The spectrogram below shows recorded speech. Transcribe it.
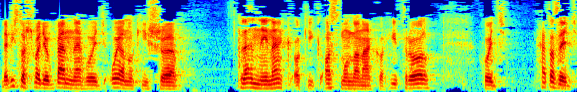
De biztos vagyok benne, hogy olyanok is lennének, akik azt mondanák a hitről, hogy hát az egy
